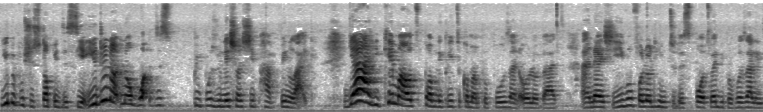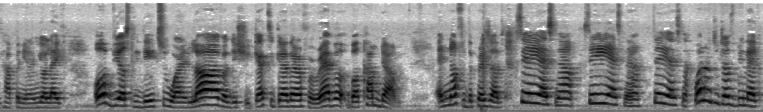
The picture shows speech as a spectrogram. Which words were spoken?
you people should stop it this year. You do not know what these people's relationship have been like yeah he came out publicly to come and propose and all of that. And then she even followed him to the spot where the proposal is happening. And you're like obviously they two are in love and they should get together forever. But calm down. Enough with the pressure of say yes now. Say yes now. Say yes now. Why don't you just be like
